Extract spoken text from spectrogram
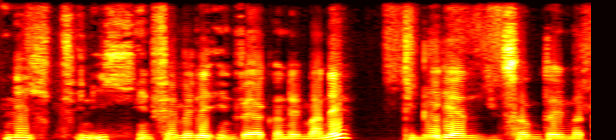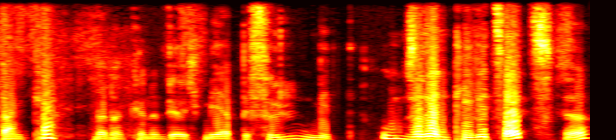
nicht in ich, in Family, in Work und in Money. Die Medien sagen da immer Danke, weil dann können wir euch mehr befüllen mit unseren TV-Sets. Ja?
